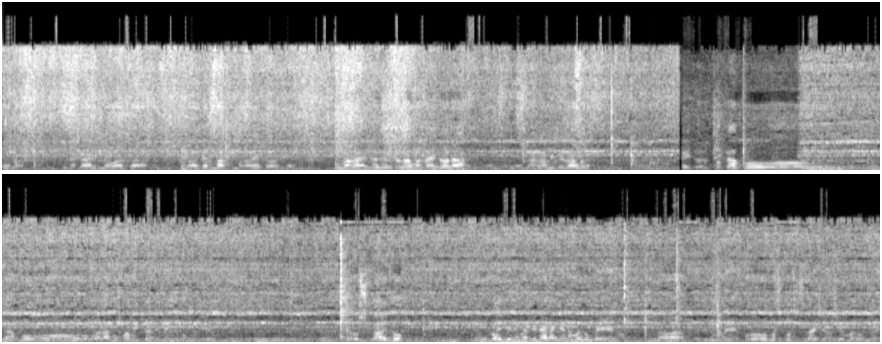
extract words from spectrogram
Yan, oh. Hindi na galing na wasa. Watermark, mga idol. Yan. Yung mga idol, salamat idol ha. Maraming salamat. Idol, pagka po, pagka po wala pong paminta, tingnan nyo po dito. Arroz caldo. Yung iba hindi naman dinalagyan ng malunggay, ano? Hindi naman, naman eh. Puro mas masustansya kasi ang malunggay.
